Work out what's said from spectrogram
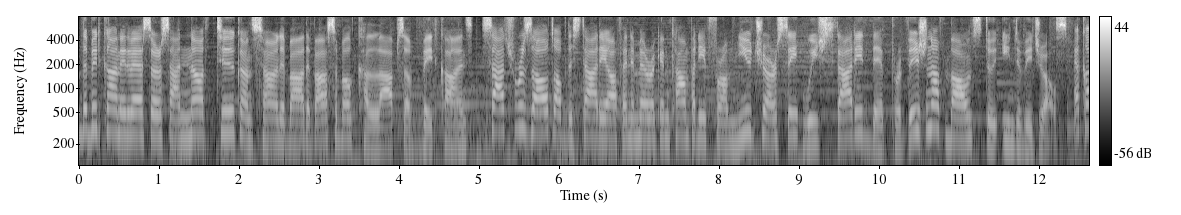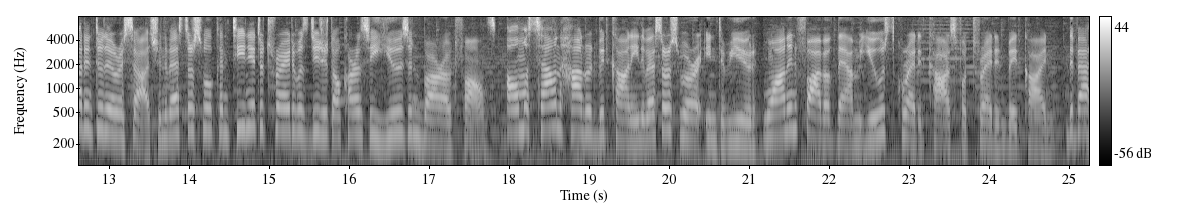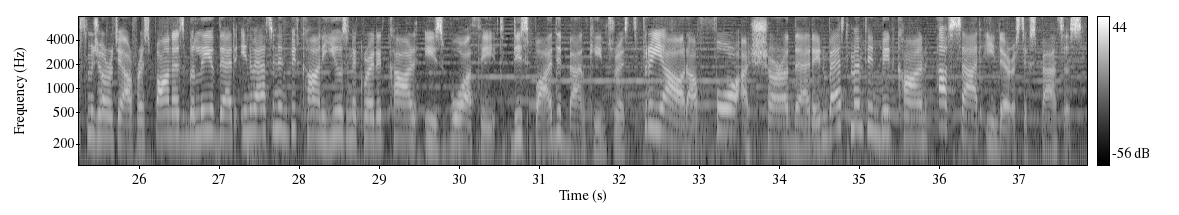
The Bitcoin investors are not too concerned about the possible collapse of Bitcoins, such result of the study of an American company from New Jersey which studied the provision of loans to individuals. According to the research, investors will continue to trade with digital currency using borrowed funds. Almost 700 Bitcoin investors were interviewed. One in five of them used credit cards for trading Bitcoin. The vast majority of respondents believe that investing in Bitcoin using a credit card is worth it, despite the bank interest. Three out of four are sure that investment in Bitcoin offset interest expenses.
